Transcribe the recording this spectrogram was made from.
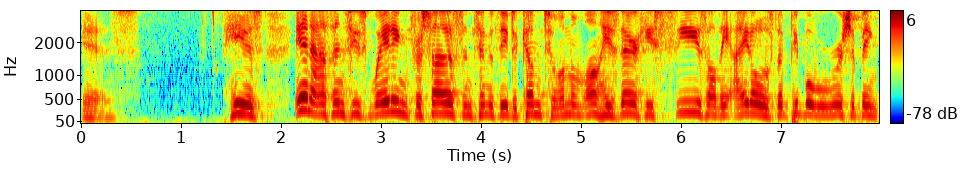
is. He is in Athens. He's waiting for Silas and Timothy to come to him. And while he's there, he sees all the idols that people were worshiping.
